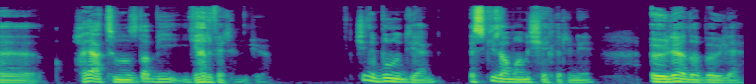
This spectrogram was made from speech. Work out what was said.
e, hayatınızda bir yer verin diyor. Şimdi bunu diyen eski zamanın şeyhlerini öyle ya da böyle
